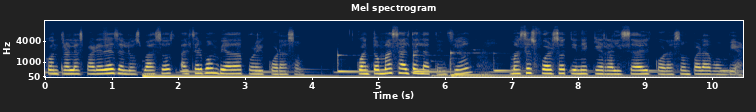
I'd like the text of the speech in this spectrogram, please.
contra las paredes de los vasos al ser bombeada por el corazón. Cuanto más alta es la tensión, más esfuerzo tiene que realizar el corazón para bombear.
